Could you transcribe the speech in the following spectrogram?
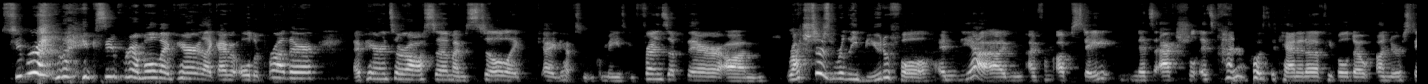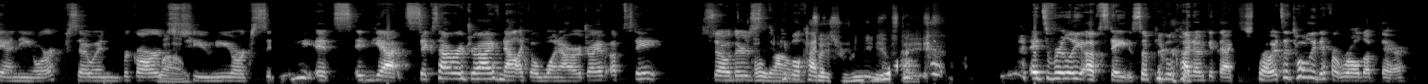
super like super normal. My parent, like I have an older brother. My parents are awesome. I'm still like I have some amazing friends up there. Um, Rochester's really beautiful, and yeah, I'm I'm from upstate. And it's actually it's kind of close to Canada. People don't understand New York, so in regards Wow. to New York City, it's it, yeah, it's six hour drive, not like a one hour drive upstate. So there's Oh wow! people kind so of it's really Yeah. upstate. it's really upstate, so people kind of get that. So it's a totally different world up there.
